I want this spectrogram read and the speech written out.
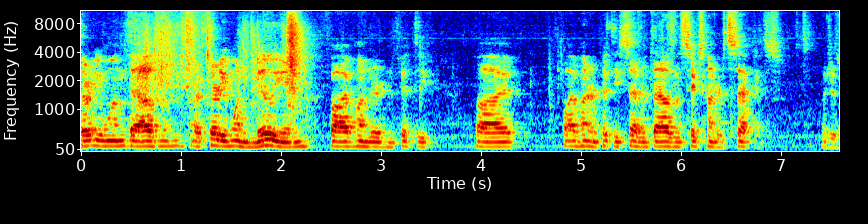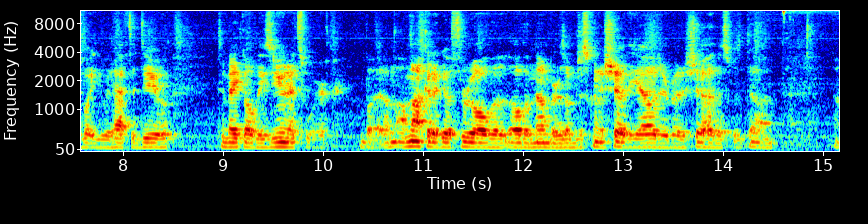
31,000 or 31 million 555 557,600 seconds, which is what you would have to do to make all these units work. But I'm, I'm not going to go through all the all the numbers. I'm just going to show the algebra to show how this was done. I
